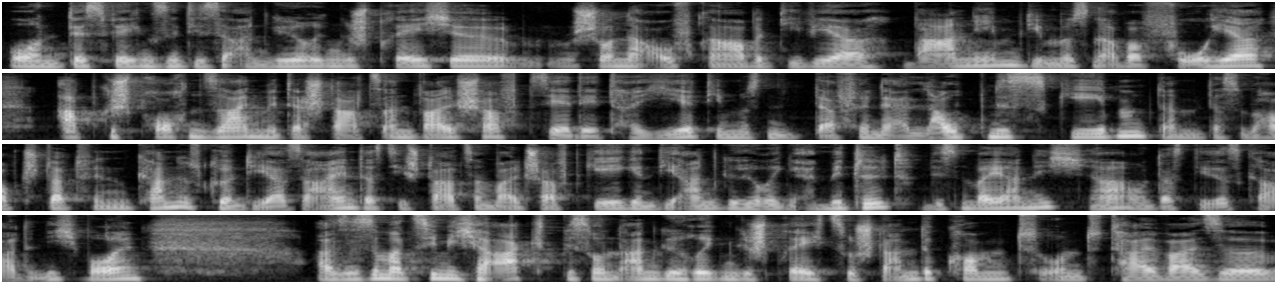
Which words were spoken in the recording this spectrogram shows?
Und deswegen sind diese Angehörigengespräche schon eine Aufgabe, die wir wahrnehmen. Die müssen aber vorher abgesprochen sein mit der Staatsanwaltschaft, sehr detailliert. Die müssen dafür eine Erlaubnis geben, damit das überhaupt stattfinden kann. Es könnte ja sein, dass die Staatsanwaltschaft gegen die Angehörigen ermittelt, wissen wir ja nicht, ja, und dass die das gerade nicht wollen. Also es ist immer ein ziemlicher Akt, bis so ein Angehörigengespräch zustande kommt und teilweise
